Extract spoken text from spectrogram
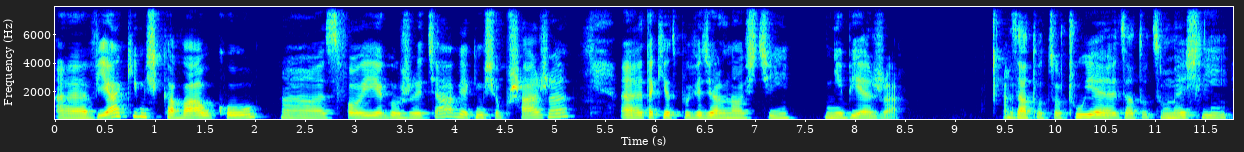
e, w jakimś kawałku e, swojego życia, w jakimś obszarze takiej odpowiedzialności nie bierze za to, co czuje, za to, co myśli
